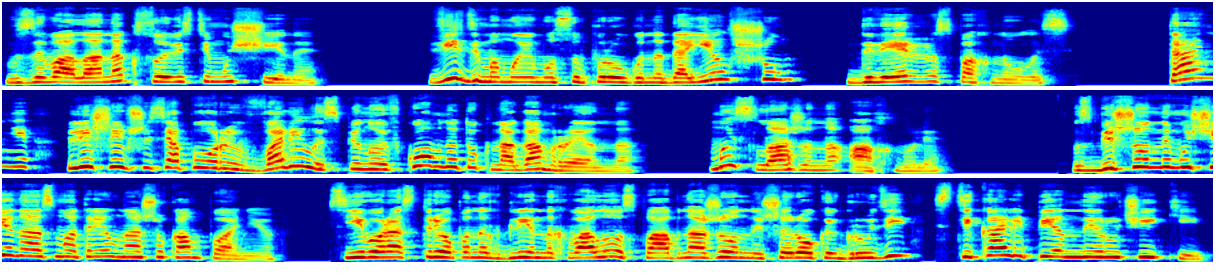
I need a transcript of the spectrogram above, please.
Взывала она к совести мужчины. Видимо, моему супругу надоел шум, дверь распахнулась. Танни, лишившись опоры, ввалилась спиной в комнату к ногам Ренна. Мы слаженно ахнули. Взбешенный мужчина осмотрел нашу компанию. С его растрепанных длинных волос по обнаженной широкой груди стекали пенные ручейки.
